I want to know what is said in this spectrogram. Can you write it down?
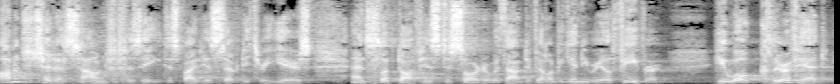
Armitage had a sound physique despite his 73 years and slept off his disorder without developing any real fever. He woke clear of head,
